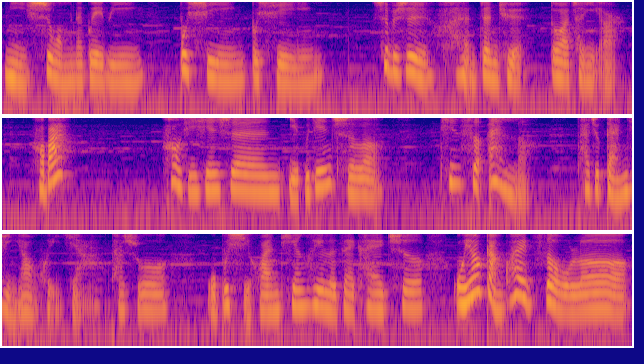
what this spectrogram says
你是我们的贵宾，不行，不行，是不是很正确？都要乘以二，好吧？”好奇先生也不坚持了，天色暗了。他就赶紧要回家。他说：“我不喜欢天黑了再开车，我要赶快走了。”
